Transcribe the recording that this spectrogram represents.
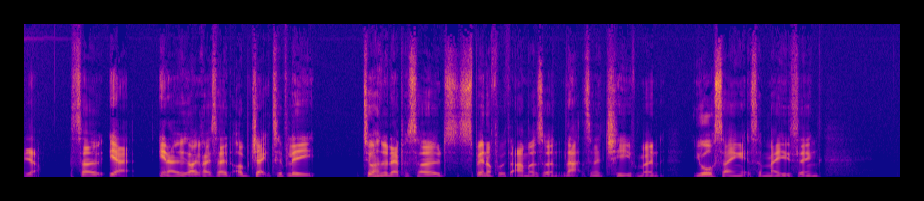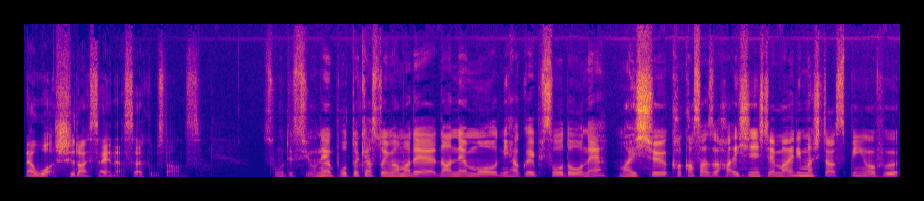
Yeah. So yeah, you know, like I said, objectively, 200 episodes, spin off with Amazon. That's an achievement. You're saying it's amazing. Now, what should I say in that circumstance? そうですよね。ポッドキャスト今まで何年も200エピソードをね、毎週欠かさず配信してまいりました。スピンオフ、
